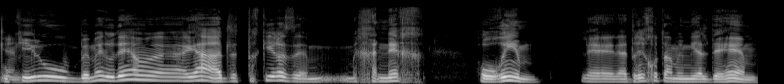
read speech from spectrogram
כן. הוא כאילו, באמת, הוא די היה עד לתחקיר הזה מחנך הורים להדריך אותם עם ילדיהם.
